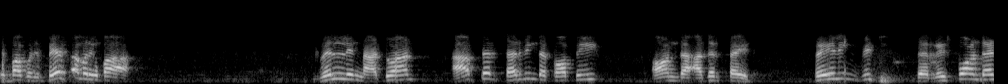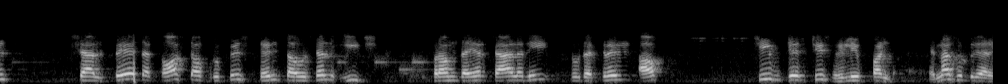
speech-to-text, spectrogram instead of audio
எப்பா கொஞ்சம் பேசாம இருங்கப்பா well in advance after serving the copy on the other side, failing which the respondents shall pay the cost of rupees 10,000 each from their salary to the credit of chief justice relief fund என்ன சொல்லிருக்காரு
